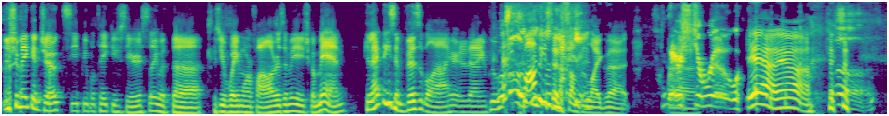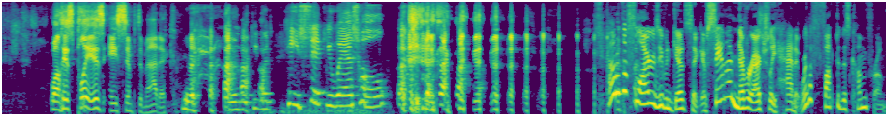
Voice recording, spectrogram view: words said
you should make a joke to see people take you seriously with the because you have way more followers than me. You should go, man. Konecny's invisible out here today. People, "Oh, Bobby said something like that. Where's Uh, Giroux? Yeah, yeah. Well, his play is asymptomatic. He He's sick, you asshole. How did the Flyers even get sick? If Sanheim never actually had it, where the fuck did this come from?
